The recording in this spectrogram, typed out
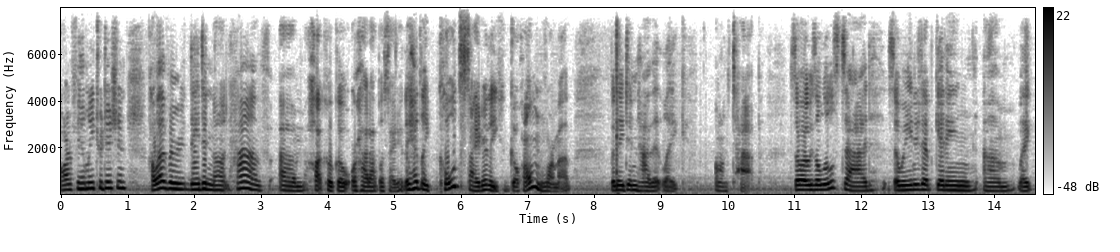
our family tradition. However, they did not have um, hot cocoa or hot apple cider. They had like cold cider that you could go home and warm up, but they didn't have it like on tap. So I was a little sad. So we ended up getting um, like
